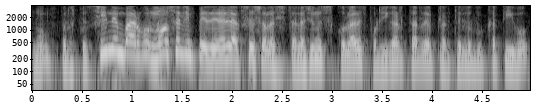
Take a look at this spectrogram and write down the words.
¿no? Pero, pues, sin embargo, no se le impedirá el acceso a las instalaciones escolares por llegar tarde al plantel educativo.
